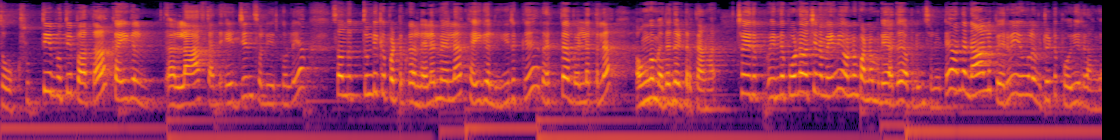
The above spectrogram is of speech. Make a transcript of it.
ஸோ சுற்றி முற்றி பார்த்தா கைகள் லாஸ்ட் அந்த எஜ்ஜுன்னு சொல்லியிருக்கோம் இல்லையா? ஸோ அந்த துண்டிக்கப்பட்டிருக்கிற நிலைமையில கைகள் இருக்குது ரத்த வெள்ளத்தில் அவங்க மிதந்துட்டு இருக்காங்க. ஸோ இது இந்த பொண்ணை வச்சு நம்ம இனி ஒன்றும் பண்ண முடியாது அப்படின்னு சொல்லிட்டு அந்த நாலு பேரும் இவங்கள விட்டுட்டு போயிடுறாங்க.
